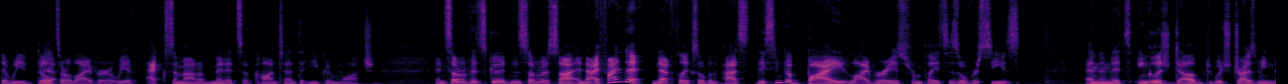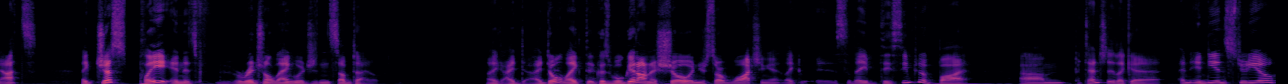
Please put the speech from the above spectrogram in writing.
that we've built our library. We have X amount of minutes of content that you can watch. And some of it's good and some of it's not. And I find that Netflix over the past, they seem to buy libraries from places overseas and then mm-hmm. it's English dubbed, which drives me nuts. Like, just play it in its original language and subtitle it. Like, I, I don't like that because we'll get on a show and you start watching it. Like, eh, so they, they seem to have bought um, potentially like a an Indian studio.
